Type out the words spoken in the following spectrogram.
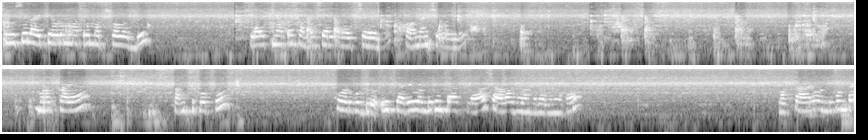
చూసి లైక్ ఇవ్వడం మాత్రం మర్చిపోవద్దు. లైక్ మాత్రం కంపల్సరీగా లైక్ చేయండి. కామెంట్ చేయండి. మునక్కాయ కంచిపప్పు కోడిగుడ్లు. ఈ కర్రీ వండుకుంటే అసలు చాలా బాగుంటుంది అనమాట ఒకసారి వండుకుంటే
